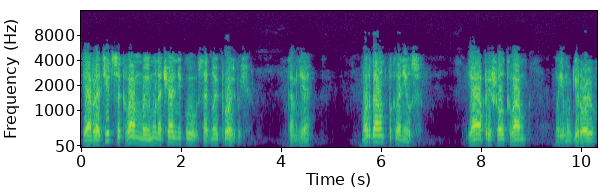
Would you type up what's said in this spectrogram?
и обратиться к вам, моему начальнику, с одной просьбой». «Ко мне?» Мордаунд поклонился. «Я пришел к вам, моему герою,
